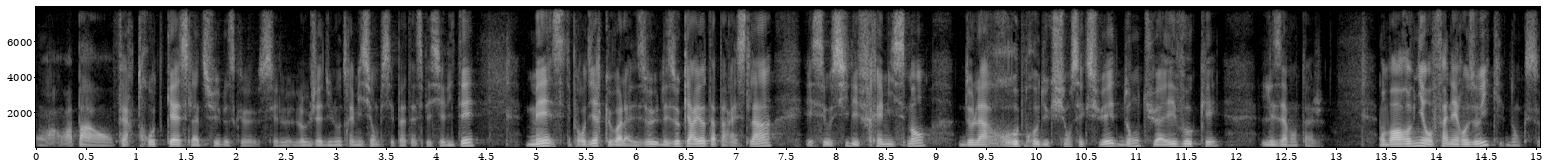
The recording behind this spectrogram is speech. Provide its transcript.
on va pas en faire trop de caisses là-dessus parce que c'est l'objet d'une autre émission puis c'est pas ta spécialité mais c'était pour dire que voilà les, eucaryotes apparaissent là et c'est aussi les frémissements de la reproduction sexuée dont tu as évoqué les avantages. On va en revenir au phanérozoïque, donc ce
